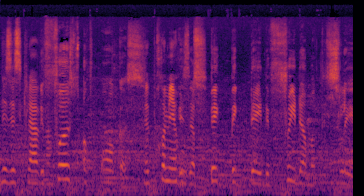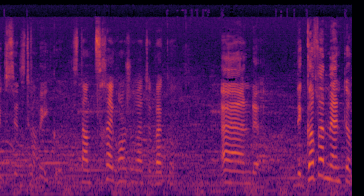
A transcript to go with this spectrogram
des esclaves. The first of August Le 1er is a août. big, big day, the freedom of the slaves in Tobago. C'est un très grand jour à Tobago. And the government of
